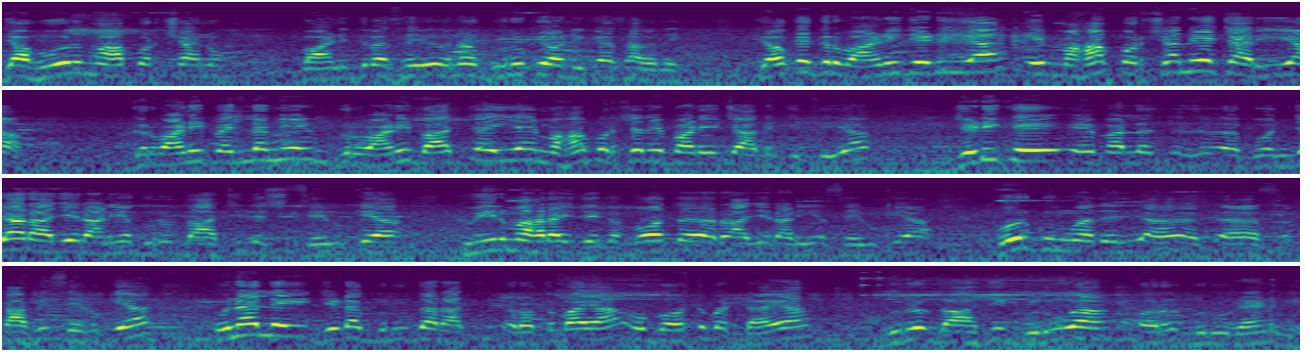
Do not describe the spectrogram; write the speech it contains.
ਜਾਂ ਹੋਰ ਮਹਾਪੁਰਸ਼ਾਂ ਨੂੰ ਬਾਣੀ ਦੇ ਵੈਸੇ ਉਹਨਾਂ ਨੂੰ ਗੁਰੂ ਕਿਉਂ ਨਹੀਂ ਕਹਿ ਸਕਦੇ? ਕਿਉਂਕਿ ਗੁਰਬਾਣੀ ਜਿਹੜੀ ਆ, ਇਹ ਮਹਾਪੁਰਸ਼ਾਂ ਨੇ ਉਚਾਰੀ ਆ। ਗੁਰਬਾਣੀ ਪਹਿਲਾਂ ਨਹੀਂ, ਗੁਰਬਾਣੀ ਬਾਅਦ ਚ ਆਈ ਹੈ ਇਹ ਮਹਾਪੁਰਸ਼ਾਂ ਨੇ ਬਾਣੀ ਉਚਾਰਨ ਕੀਤੀ ਆ। ਜਿਹੜੀ ਕਿ ਇਹ ਮਤਲਬ 52 ਰਾਜੇ ਰਾਣੀਆਂ ਗੁਰੂ ਰਵਿਦਾਸ ਜੀ ਦੇ ਸੇਵਕ ਆ, ਕਬੀਰ ਮਹਾਰਾਜ ਦੇ ਬਹੁਤ ਰਾਜੇ ਰਾਣੀਆਂ ਸੇਵਕ ਆ, ਹੋਰ ਗੁਰੂਆਂ ਦੇ ਕਾਫੀ ਸੇਵਕ ਆ। ਉਹਨਾਂ ਲਈ ਜਿਹੜਾ ਗੁਰੂ ਦਾ ਰਤ- ਰਤਬਾ ਆ, ਉਹ ਬਹੁਤ ਵੱਡਾ ਆ। ਗੁਰੂ ਰਵਿਦਾਸ ਜੀ ਗੁਰੂ ਆ ਔਰ ਗੁਰੂ ਰਹਿਣਗੇ।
